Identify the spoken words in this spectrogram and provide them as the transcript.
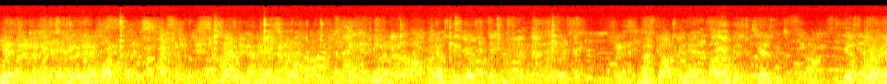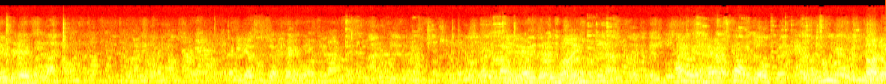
Yeah. Yes, goes. Well, God's can hand him he just, just, just do it every day for life. And he does himself very well. Never mind. I'm gonna have a Scotto. Cardo.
